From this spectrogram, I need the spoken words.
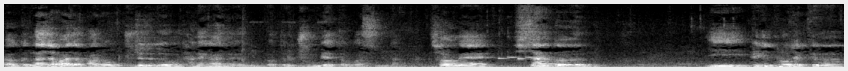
어, 끝나자마자 바로 구조조정을 단행하는 것들을 준비했던 것 같습니다. 처음에 시작은 이 100일 프로젝트는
